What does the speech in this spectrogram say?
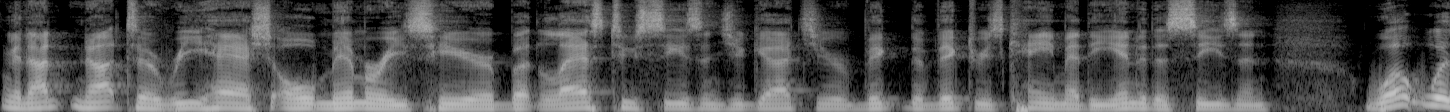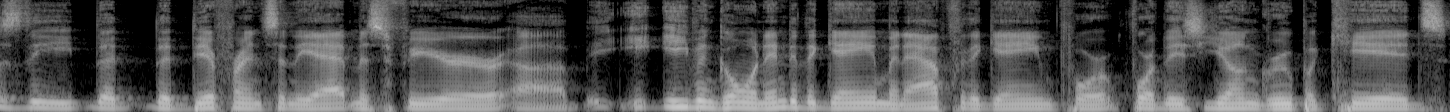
and not not to rehash old memories here, but last two seasons you got your vic- the victories came at the end of the season. What was the the, the difference in the atmosphere, uh, e- even going into the game and after the game for for this young group of kids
